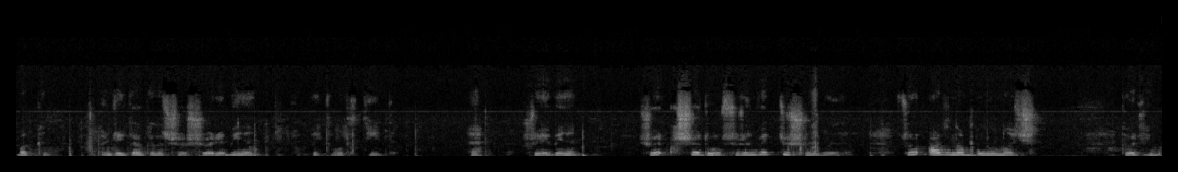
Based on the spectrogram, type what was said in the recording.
Bakın. Öncelikle arkadaşlar şöyle binin. Belki burası değil. Heh. Şuraya binin. Şöyle aşağı doğru sürün ve düşün böyle. Sonra ardından bolunu açın. Gördüğünüz gibi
